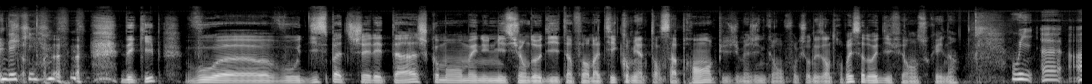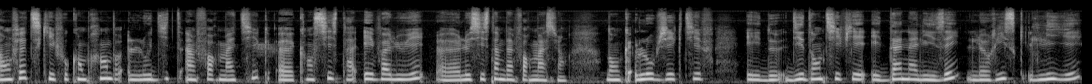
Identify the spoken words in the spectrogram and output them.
d'équipe, vous euh, vous dispatchez les tâches. Comment on mène une mission d'audit informatique? Combien de temps ça prend? Puis j'imagine qu'en fonction des entreprises, ça doit être différent, Soukaina. Oui, euh, en fait, ce qu'il faut comprendre, l'audit informatique euh, consiste à évaluer le système d'information. Donc l'objectif est d'identifier et d'analyser le risque lié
